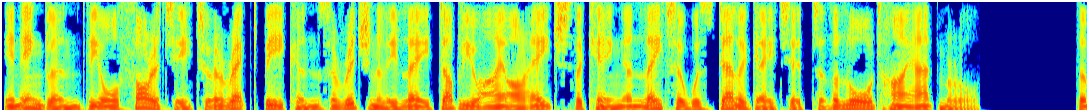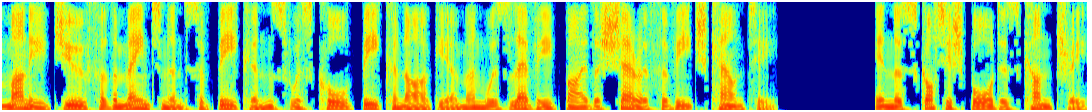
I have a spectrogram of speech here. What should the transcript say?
In England the authority to erect beacons originally lay WIRH the King and later was delegated to the Lord High Admiral. The money due for the maintenance of beacons was called beaconagium and was levied by the sheriff of each county. In the Scottish Borders country,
